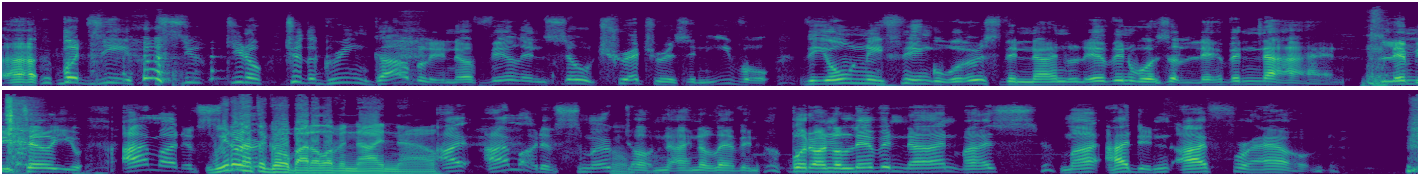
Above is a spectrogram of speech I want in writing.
Uh, but see, to, you know, to the Green Goblin, a villain so treacherous and evil, the only thing worse than 9/11 was 11/9. Let me tell you, I might have. We don't have to go about 11-9 now. I, I might have smirked Oh. on 9/11, but on 11/9, my my I didn't. I frowned.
